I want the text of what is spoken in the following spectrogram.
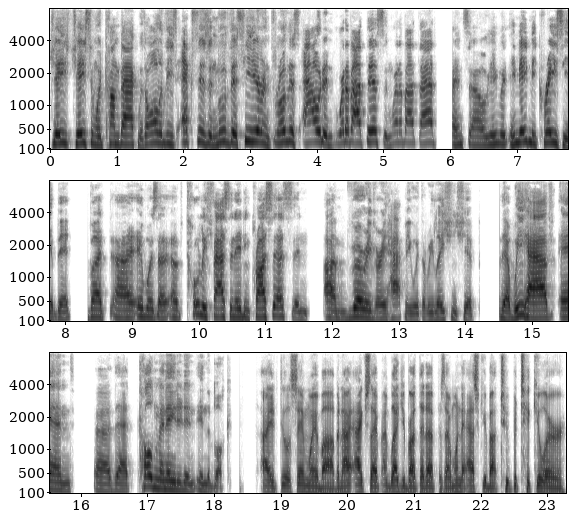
Jason would come back with all of these X's and move this here and throw this out, and what about this and what about that? And so he he made me crazy a bit, but uh, it was a, a totally fascinating process, and I'm very very happy with the relationship that we have and uh, that culminated in, in the book. I feel the same way, Bob. And I actually, I'm glad you brought that up because I wanted to ask you about two particular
